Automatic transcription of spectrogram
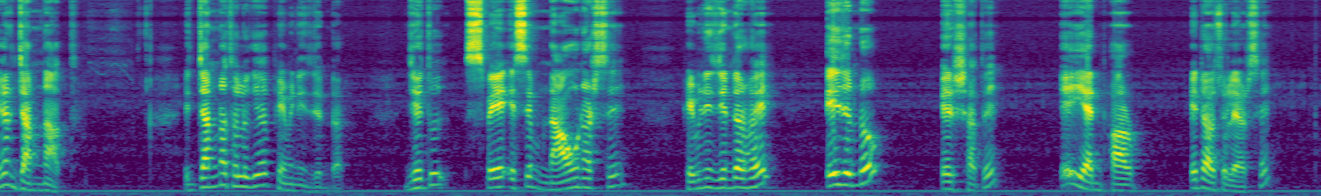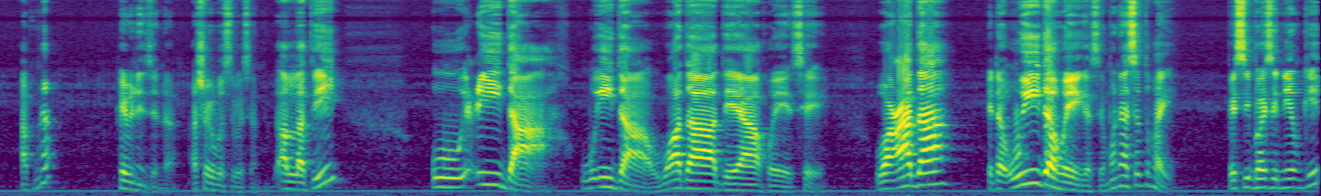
এখানে জান্নাত। জান্নাত হলো গিয়ে ফেমিনিন জেন্ডার যেহেতু স্পে এস এম নাউন আসছে ফেমিনিন জেন্ডার হয়ে এই জন্য এর সাথে এই অ্যাডভার্ব এটাও চলে আসছে আপনার ফেমিনিন জেন্ডার আশা করি বুঝতে পেরেছেন। আল্লাতি উ ঈদা উইদা ওয়াদা দেয়া হয়েছে। ওয়াদা, এটা উইদা হয়ে গেছে। মনে আছে তো ভাই? পেসিভ ভয়েসের নিয়ম কি?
